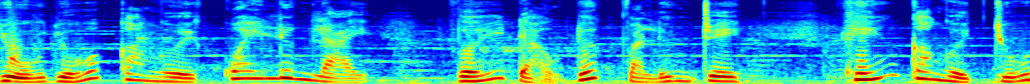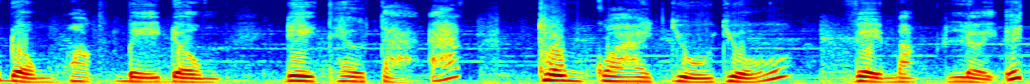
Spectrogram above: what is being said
dụ dỗ con người quay lưng lại với đạo đức và lương tri, khiến con người chủ động hoặc bị động đi theo tà ác thông qua dụ dỗ về mặt lợi ích.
